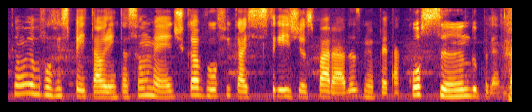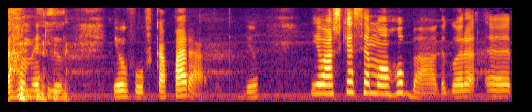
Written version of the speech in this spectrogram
Então eu vou respeitar a orientação médica, vou ficar esses três dias paradas, meu pé tá coçando para andar, mas eu, eu, vou ficar parada, entendeu? E eu acho que essa é a maior roubada. Agora, é,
